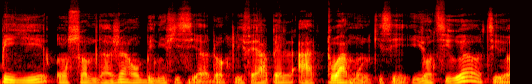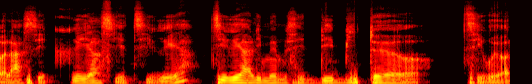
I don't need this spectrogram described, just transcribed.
payer une somme d'argent en bénéficiaire. Donc, il fait appel à toi, monde qui c'est un tireur. Tireur là, c'est créancier tiré. Tiré à lui-même, c'est débiteur tireur.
